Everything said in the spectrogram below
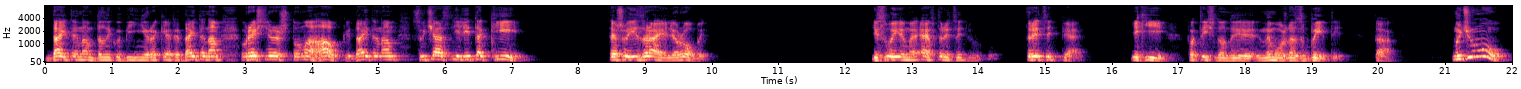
Дайте нам далекобійні ракети, дайте нам, врешті-решт, томагавки, дайте нам сучасні літаки. Те, що Ізраїль робить. І своїми F-35, які фактично не, не можна збити. Так. Ну чому?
